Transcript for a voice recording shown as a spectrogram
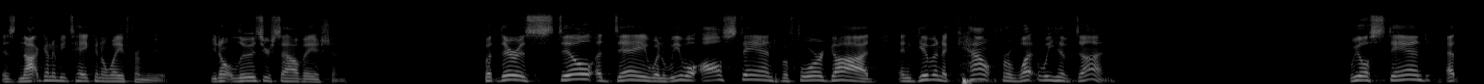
is not going to be taken away from you, you don't lose your salvation. But there is still a day when we will all stand before God and give an account for what we have done. We will stand at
